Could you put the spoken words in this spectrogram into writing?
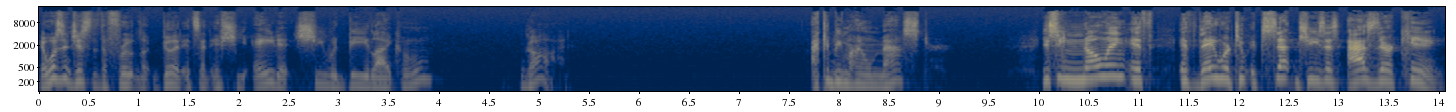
It wasn't just that the fruit looked good, it's that if she ate it, she would be like whom? God. I could be my own master. You see, knowing if, if they were to accept Jesus as their king,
